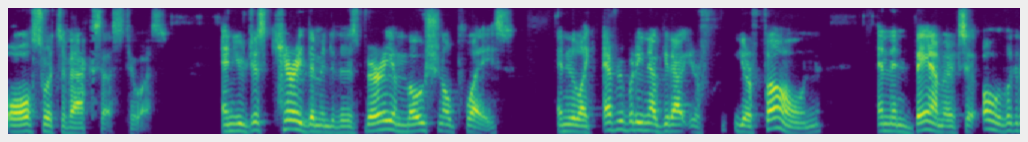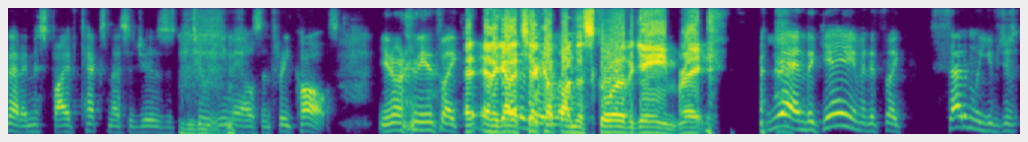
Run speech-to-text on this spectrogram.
all sorts of access to us, and you just carried them into this very emotional place, and you're like, everybody now get out your your phone, and then bam, I say, oh look at that, I missed five text messages, two emails, and three calls. You know what I mean? It's like, and, and I got to check up like, on the score of the game, right? yeah, and the game, and it's like suddenly you've just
